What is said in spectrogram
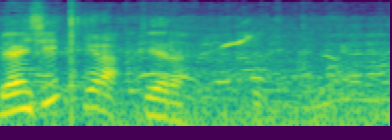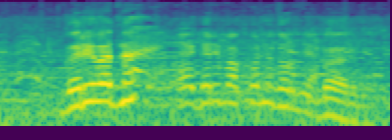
ब्याऐंशी तेरा. तेरा. गरीब आहेत ना? काय गरीब कोणी धरून या? बरं बरं.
